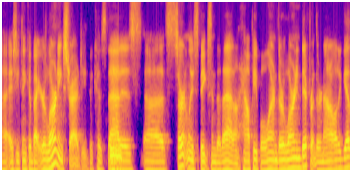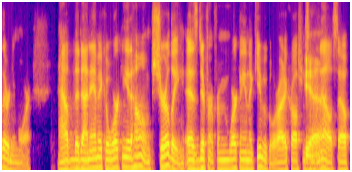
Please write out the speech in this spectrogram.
uh, as you think about your learning strategy because that Mhm. is uh, certainly speaks into that on how people learn they're learning different they're not all together anymore how the dynamic of working at home surely is different from working in a cubicle right across from someone else so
